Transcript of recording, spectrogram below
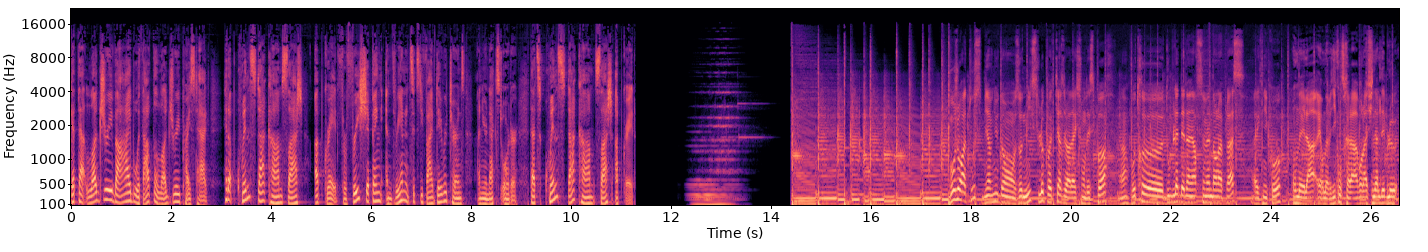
Get that luxury vibe without the luxury price tag. Hit up quince.com slash upgrade for free shipping and 365 day returns on your next order. That's quince.com slash upgrade. Bonjour à tous, bienvenue dans Zone Mix, le podcast de la rédaction des sports. hein. votre euh, doublette des dernières semaines dans la place avec Nico. On est là et on avait dit qu'on serait là avant la finale des Bleus.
